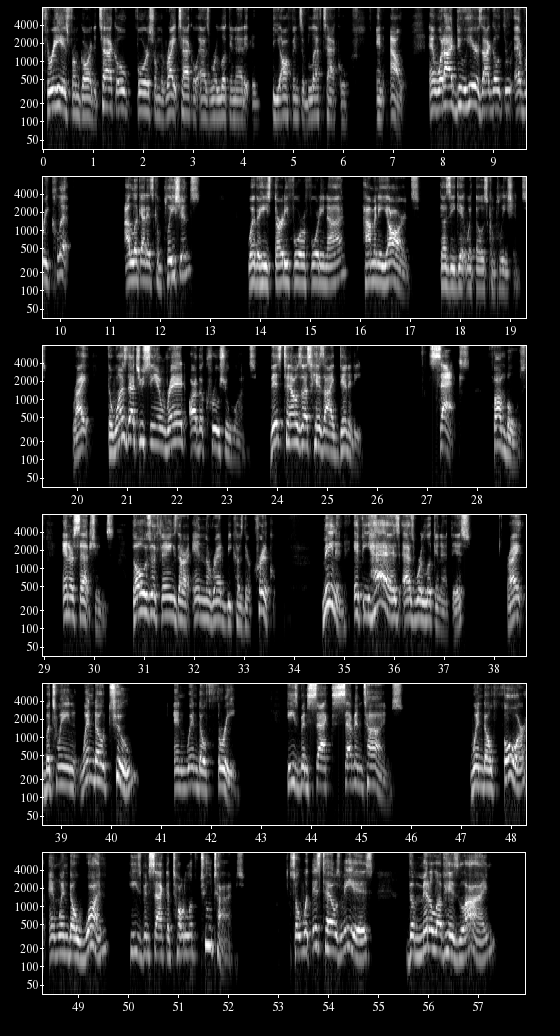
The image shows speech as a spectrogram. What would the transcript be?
Three is from guard to tackle. Four is from the right tackle as we're looking at it, the offensive left tackle and out. And what I do here is I go through every clip I look at his completions, whether he's 34 or 49, how many yards does he get with those completions, right? The ones that you see in red are the crucial ones. This tells us his identity sacks, fumbles, interceptions. Those are things that are in the red because they're critical. Meaning, if he has, as we're looking at this, right, between window two and window three. He's been sacked seven times. Window four and window one, he's been sacked a total of two times. So, what this tells me is the middle of his line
